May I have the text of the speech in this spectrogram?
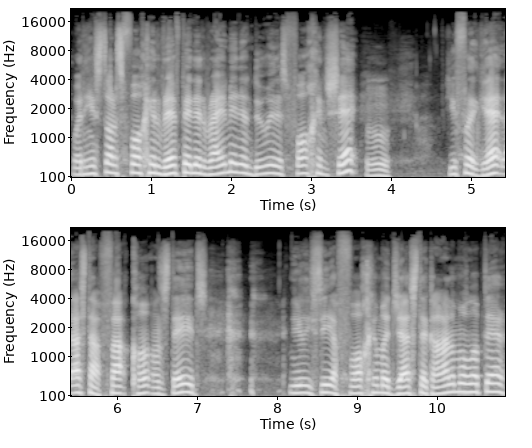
when he starts fucking ripping and rhyming and doing his fucking shit, Mm. you forget that's that fat cunt on stage. you see a fucking majestic animal up there.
